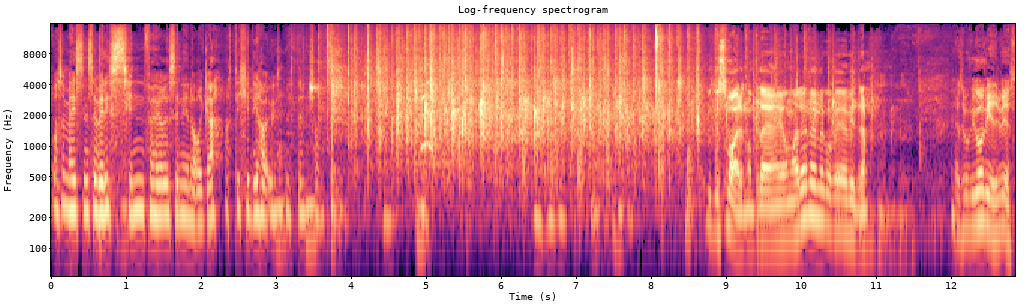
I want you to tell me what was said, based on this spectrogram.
og som jeg syns er veldig synd for høyresiden i Norge. At ikke de har utnyttet den sjansen. Vil du svare noe på det, Jan Arild, eller går vi videre? Jeg tror vi går videre. Hvis.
